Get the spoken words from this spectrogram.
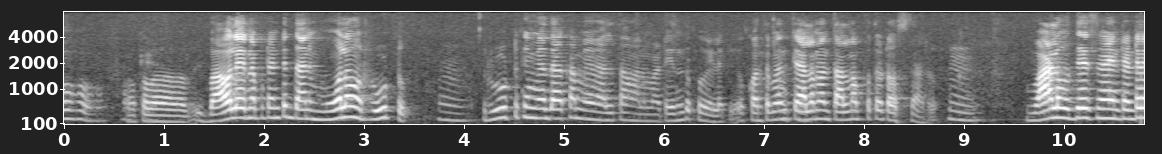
ఓహో ఒక బాగోలేనప్పుడు అంటే దాని మూలం రూట్. రూట్కి మీద దాకా మేము వెళ్తాం అనమాట ఎందుకు వీళ్ళకి కొంతమంది చాలామంది తలనొప్పితో వస్తారు. వాళ్ళ ఉద్దేశం ఏంటంటే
